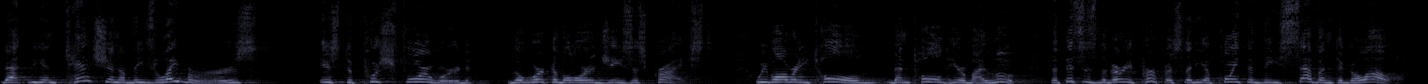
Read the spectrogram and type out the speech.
that the intention of these laborers is to push forward the work of the Lord Jesus Christ. We've already told, been told here by Luke that this is the very purpose that he appointed these seven to go out.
